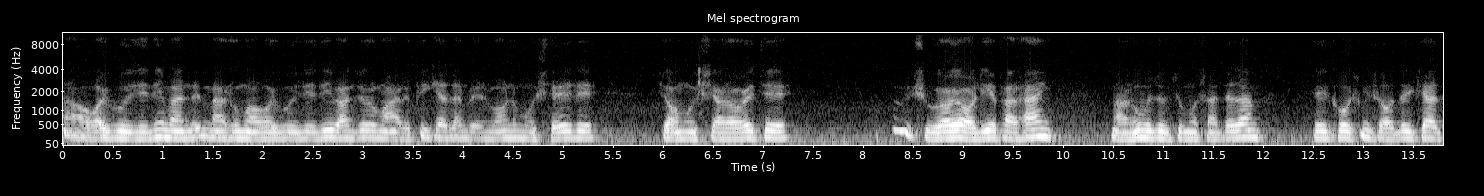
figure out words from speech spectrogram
آقای بوزیدی من مرحوم آقای بوزیدی بنده رو معرفی کردن به عنوان مشتهد جامع شرایط شورای عالی فرهنگ. مرحوم دکتر مصدقم یک حکمی صادر کرد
